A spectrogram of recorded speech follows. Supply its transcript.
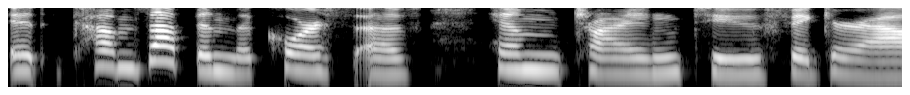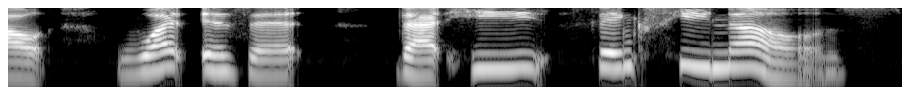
it comes up in the course of him trying to figure out what is it that he thinks he knows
